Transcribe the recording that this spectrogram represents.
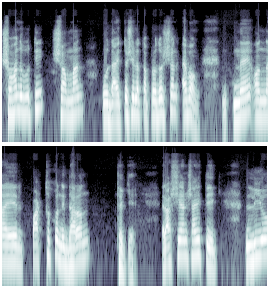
সহানুভূতি, সম্মান ও দায়িত্বশীলতা প্রদর্শন এবং ন্যায় অন্যায়ের পার্থক্য নির্ধারণ থেকে। রাশিয়ান সাহিত্যিক লিও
